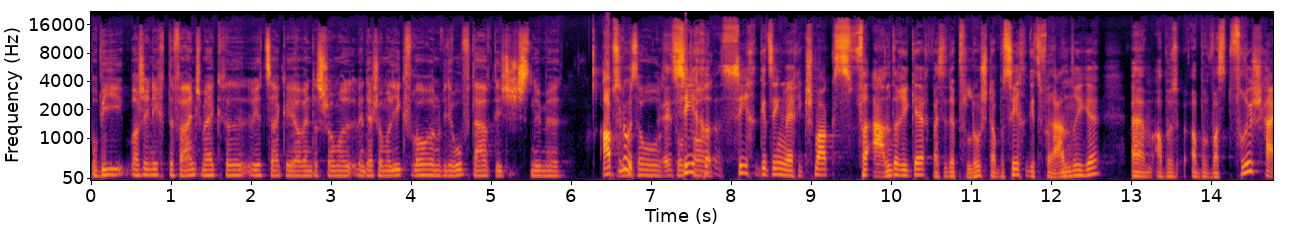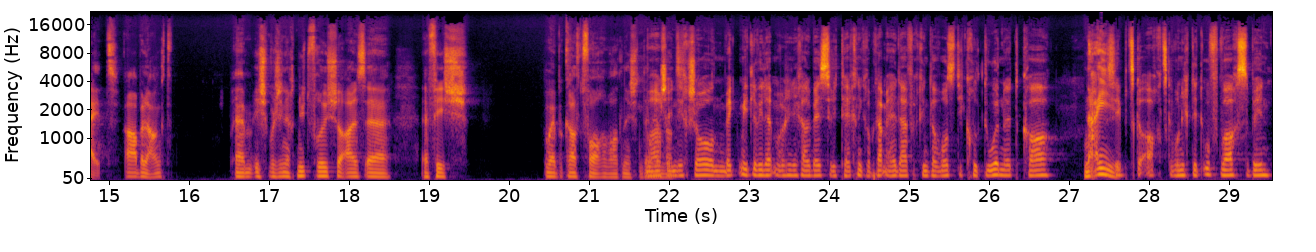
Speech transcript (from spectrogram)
Wobei wahrscheinlich der Feinschmecker wird sagen, ja, wenn, das schon mal, wenn der schon mal eingefroren und wieder auftaucht, ist, ist es nicht mehr. Absolut. So total. sicher sicher gibt es irgendwelche Geschmacksveränderungen. Ich weiß nicht, ob Verlust, aber sicher gibt es Veränderungen. Ähm, aber, aber was die Frischheit anbelangt, ähm, ist wahrscheinlich nicht frischer als äh, ein Fisch, gerade gefahren worden ist. Wahrscheinlich schon. Mittlerweile hat man wahrscheinlich auch eine bessere Technik. Aber ich glaube, man hat einfach in Davos die Kultur nicht gehabt. Nein, 70er, 80er, wo ich dort aufgewachsen bin.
